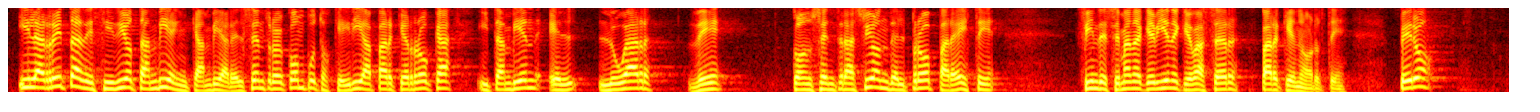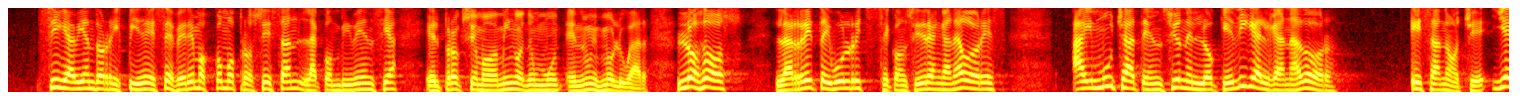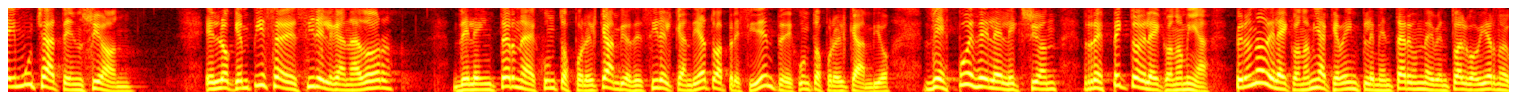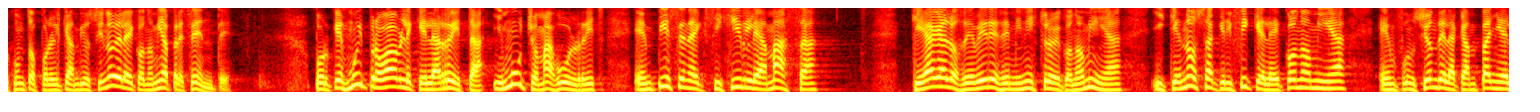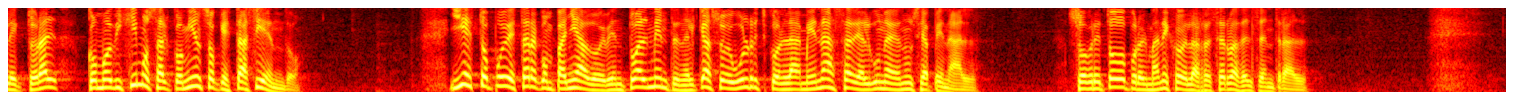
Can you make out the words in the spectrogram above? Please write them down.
Y la reta decidió también cambiar el centro de cómputos que iría a Parque Roca y también el lugar de concentración del PRO para este fin de semana que viene, que va a ser Parque Norte. Pero sigue habiendo rispideces, veremos cómo procesan la convivencia el próximo domingo en un, mismo lugar. Los dos, Larreta y Bullrich, se consideran ganadores. Hay mucha atención en lo que diga el ganador esa noche y hay mucha atención en lo que empieza a decir el ganador de la interna de Juntos por el Cambio, es decir, el candidato a presidente de Juntos por el Cambio, después de la elección respecto de la economía, pero no de la economía que va a implementar en un eventual gobierno de Juntos por el Cambio, sino de la economía presente. Porque es muy probable que la reta y mucho más Bullrich empiecen a exigirle a Massa que haga los deberes de ministro de Economía y que no sacrifique la economía en función de la campaña electoral, como dijimos al comienzo que está haciendo. Y esto puede estar acompañado eventualmente, en el caso de Bullrich, con la amenaza de alguna denuncia penal, sobre todo por el manejo de las reservas del central.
